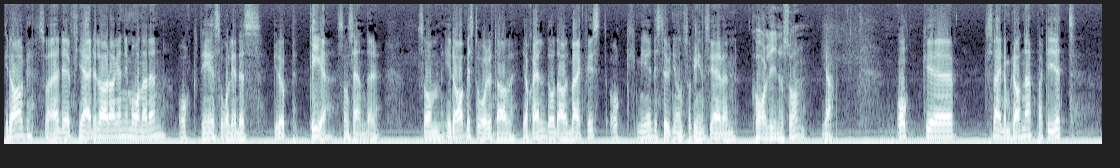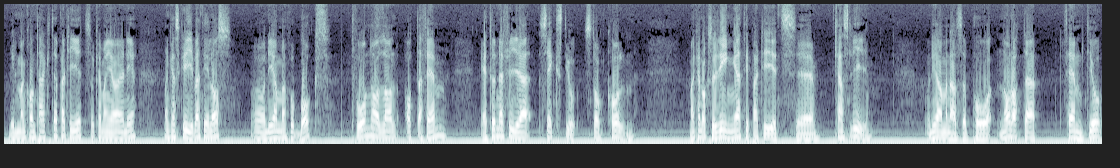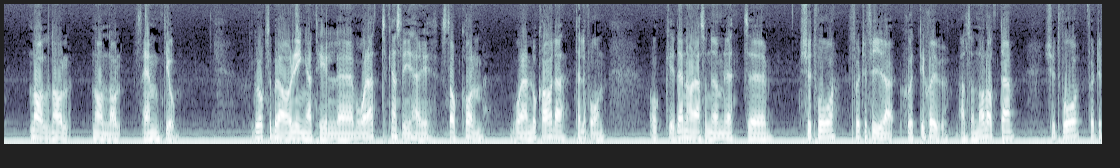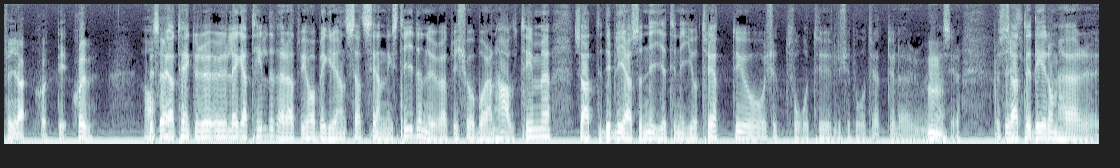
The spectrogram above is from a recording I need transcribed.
Idag så är det fjärde lördagen i månaden och det är således grupp D som sänder. Som idag består av jag själv då, David Bergqvist och med i studion så finns ju även Carl Linusson. Ja. Och eh, Sverigedemokraterna, partiet. Vill man kontakta partiet så kan man göra det. Man kan skriva till oss och det gör man på box 20085 104 60 Stockholm. Man kan också ringa till partiets eh, kansli och det gör man alltså på 08 50 00 00 50. Det går också bra att ringa till eh, kansli här i Stockholm. vår lokala telefon. Och den har alltså numret eh, 22 44 77. Alltså 08 22 44 77. Ja, jag tänkte lägga till det där att vi har begränsat sändningstiden nu, att vi kör bara en halvtimme så att det blir alltså 9 till 9.30 och 22 till 22.30 eller hur man ser det. Precis. Så att det är de här,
